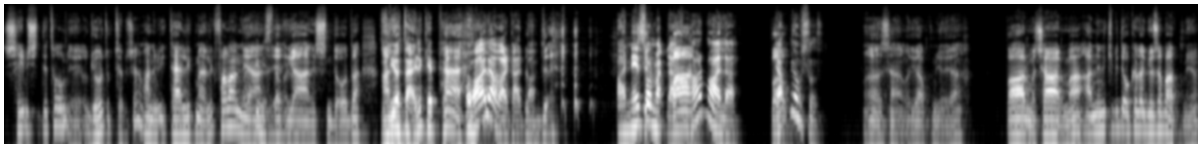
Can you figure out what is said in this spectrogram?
şey bir şiddet olmuyor. Gördük tabii canım. Hani bir terlik merlik falan ya. Hepimizde var. Yani şimdi o da Geliyor terlik hep. He. O hala var galiba. Anneye İşte sormak lazım. bağ- Var mı hala? Ba- Yapmıyor musunuz? Aa, sen o yapmıyor ya. Bağırma, çağırma. Anneninki bir de o kadar göze batmıyor.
